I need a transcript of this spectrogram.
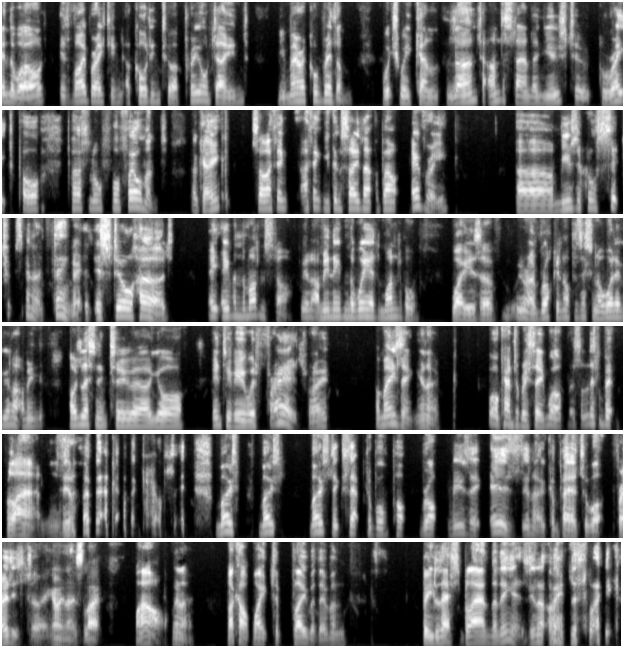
in the world is vibrating according to a preordained numerical rhythm, which we can learn to understand and use to great poor personal fulfillment. Okay. So I think I think you can say that about every uh, musical situ- you know thing. It is still heard even the modern stuff you know i mean even the weird and wonderful ways of you know rock in opposition or whatever you like i mean i was listening to uh, your interview with fred right? Amazing you know. Well canterbury scene well it's a little bit bland you know most most most acceptable pop rock music is you know compared to what Fred is doing. I mean, it's like, wow, you know, I can't wait to play with him and be less bland than he is. You know what I mean? Just like,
